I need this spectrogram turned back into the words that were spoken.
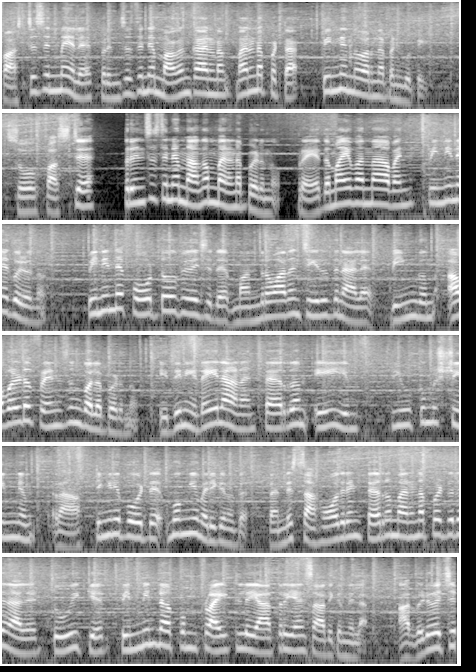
ഫസ്റ്റ് സിനിമയിലെ പ്രിൻസസിന്റെ മകൻ കാരണം മരണപ്പെട്ട പിന്നെന്ന് പറഞ്ഞ പെൺകുട്ടി. സോ ഫസ്റ്റ് പ്രിൻസസിന്റെ മകൻ മരണപ്പെടുന്നു. പ്രേതമായി വന്ന അവൻ പിന്നിനെ കൊല്ലുന്നു. പിന്നിന്റെ ഫോട്ടോ ഉപയോഗിച്ചിട്ട് മന്ത്രവാദം ചെയ്തതിനാല് പിങ്കും അവളുടെ ഫ്രണ്ട്സും കൊലപ്പെടുന്നു ഇതിനിടയിലാണ് ടെറും എയും പ്യൂക്കും ഷിന്നും റാഫ്റ്റിങ്ങിന് പോയിട്ട് മുങ്ങി മരിക്കുന്നത്. തന്റെ സഹോദരൻ ടെറും മരണപ്പെട്ടതിനാൽ ടൂയിക്ക് പിമ്മിന്റെ ഒപ്പം ഫ്ലൈറ്റിൽ യാത്ര ചെയ്യാൻ സാധിക്കുന്നില്ല. അവിടെ വെച്ച്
